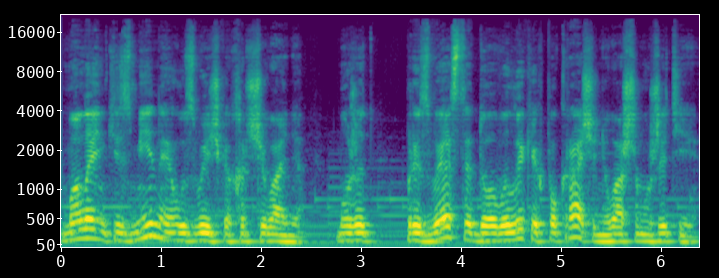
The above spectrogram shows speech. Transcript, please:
маленькі зміни у звичках харчування можуть призвести до великих покращень у вашому житті.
